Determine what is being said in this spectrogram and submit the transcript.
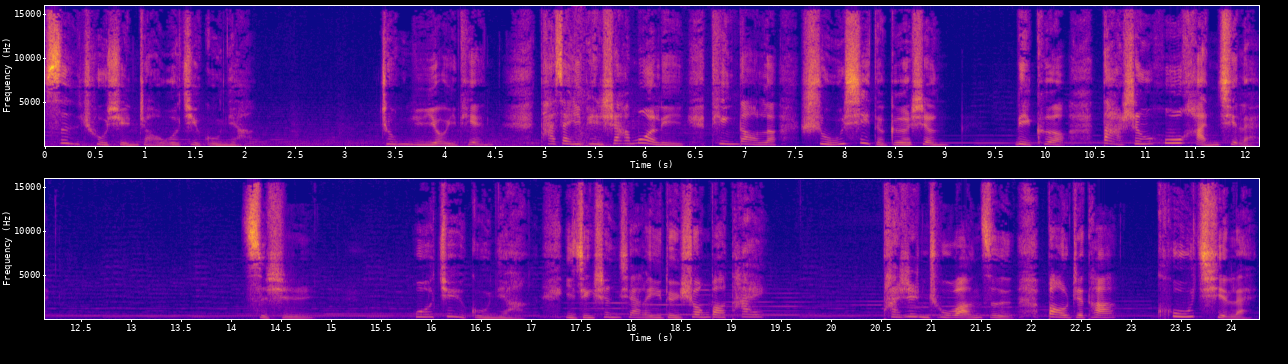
四处寻找莴苣姑娘。终于有一天，他在一片沙漠里听到了熟悉的歌声，立刻大声呼喊起来。此时，莴苣姑娘已经生下了一对双胞胎。她认出王子，抱着他哭起来。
